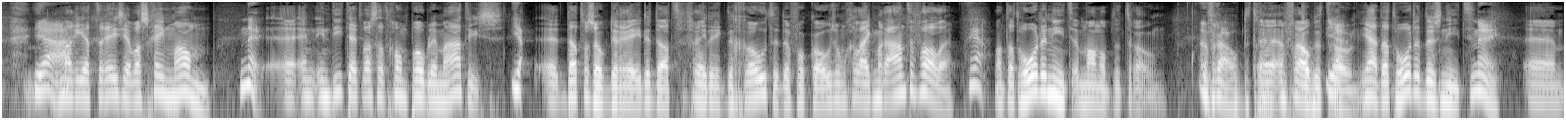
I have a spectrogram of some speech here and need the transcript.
Ja. Maria Theresia was geen man. nee, Eh, en in die tijd was dat gewoon problematisch. Ja. Eh, dat was ook de reden dat Frederik de Grote ervoor koos om gelijk maar aan te vallen. ja, Want dat hoorde niet, een man op de troon. een vrouw op de troon. Eh, een vrouw op de troon. Ja. dat hoorde dus niet. nee, Ehm,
